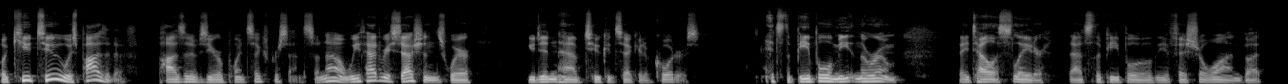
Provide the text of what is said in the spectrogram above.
But Q2 was positive, positive 0.6%. So no, we've had recessions where you didn't have two consecutive quarters. It's the people who meet in the room. They tell us later. That's the people, the official one. But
